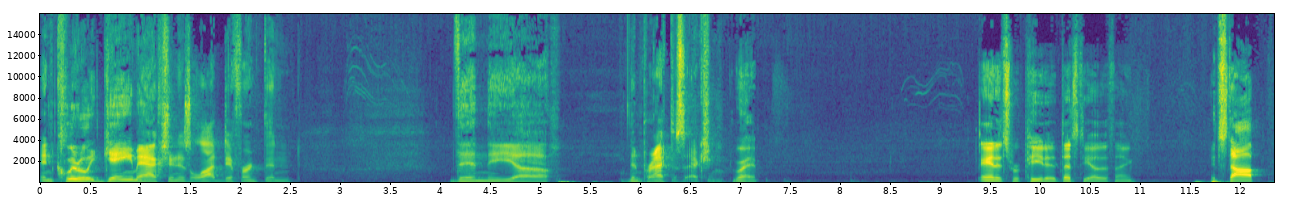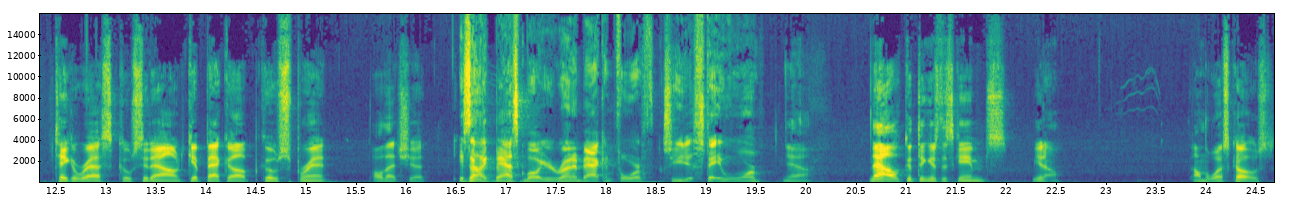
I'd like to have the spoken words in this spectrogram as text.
And clearly game action is a lot different than than the uh, than practice action. Right. And it's repeated. That's the other thing. It's stop, take a rest, go sit down, get back up, go sprint, all that shit. It's not like basketball; you're running back and forth, so you just stay warm. Yeah. Now, good thing is this game's, you know, on the West Coast.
